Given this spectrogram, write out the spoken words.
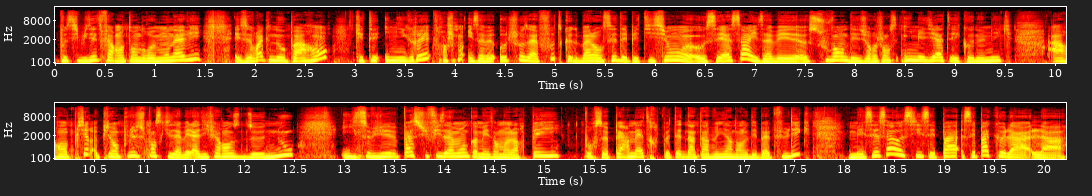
possibilité de faire entendre mon avis. Et c'est vrai que nos parents qui étaient immigrés, franchement ils avaient autre chose à foutre que de balancer des pétitions euh, au CSA. Ils avaient euh, souvent des urgences immédiates économiques à remplir. Et puis en plus je pense qu'ils avaient la différence de nous, ils se vivaient pas suffisamment comme étant dans leur pays pour se permettre peut-être d'intervenir dans le débat public. Mais c'est ça aussi, c'est pas c'est pas que la, la,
